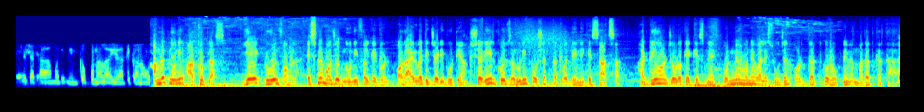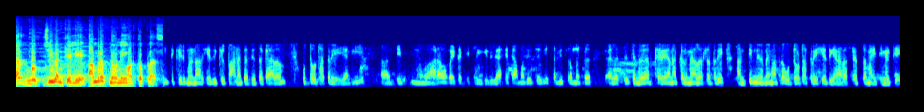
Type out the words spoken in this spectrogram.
त्याच्या काळामध्ये नेमकं कुणाला या ठिकाणावर अमृत नोनी आर्थो प्लस ये एक प्रूवन फॉर्मूला इसमें मौजूद नोनी फल के गुण और आयुर्वेदिक जड़ी बूटियाँ शरीर को जरूरी पोषक तत्व देने के साथ साथ हड्डियों और जोड़ों के घिसने उनमें होने वाले सूजन और दर्द को रोकने में मदद करता है। दर्द मुक्त जीवन के लिए अमृत नोनी ऑर्थो प्लस। तिकीट मिळणार हे देखील पाहणं गरजेचं. कारण उद्धव ठाकरे यांनी जी आढावा बैठक घेतली गेलेली आहे त्यामध्ये जे जे समिश्र मत मिळालं असेल चंद्रकांत खैरे यांना कल मिळाला असला तरी अंतिम निर्णय मात्र उद्धव ठाकरे हेच घेणार असल्याचं माहिती मिळते.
